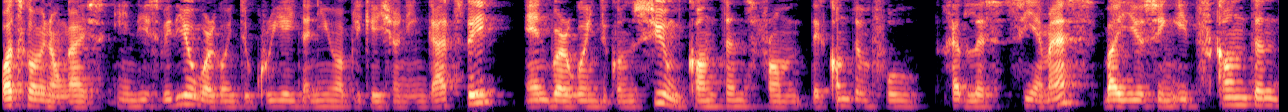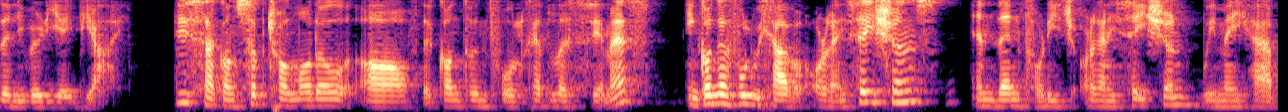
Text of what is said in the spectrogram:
What's going on guys? In this video we're going to create a new application in Gatsby and we're going to consume contents from the Contentful Headless CMS by using its Content Delivery API. This is a conceptual model of the Contentful Headless CMS. In Contentful we have organizations and then for each organization we may have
